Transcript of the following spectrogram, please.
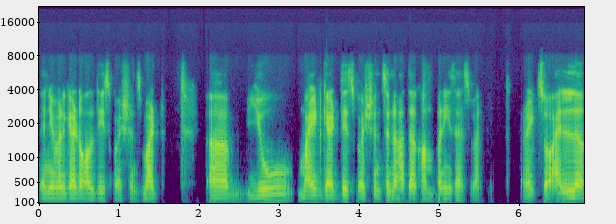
then you will get all these questions, but uh, you might get these questions in other companies as well, right? So I'll uh,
